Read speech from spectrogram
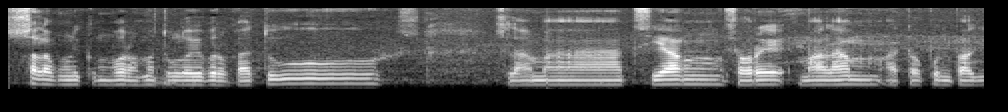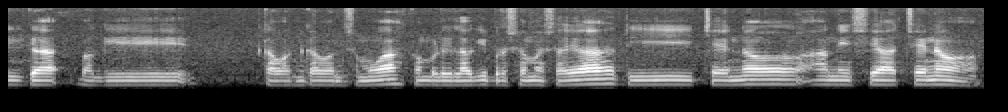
Assalamualaikum warahmatullahi wabarakatuh. Selamat siang, sore, malam, ataupun pagi gak bagi kawan-kawan semua. Kembali lagi bersama saya di channel Anesia Channel.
